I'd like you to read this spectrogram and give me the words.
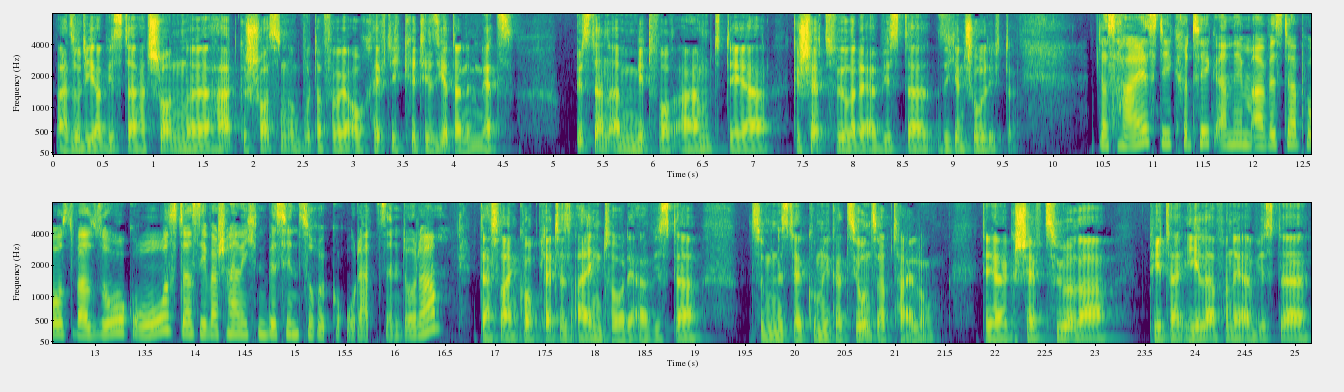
Also die Avista hat schon äh, hart geschossen und wurde dafür auch heftig kritisiert dann im Netz, bis dann am Mittwochabend der Geschäftsführer der Avista sich entschuldigte. Das heißt, die Kritik an dem Avista-Post war so groß, dass sie wahrscheinlich ein bisschen zurückgerudert sind, oder? Das war ein komplettes Eigentor der Avista, zumindest der Kommunikationsabteilung. Der Geschäftsführer Peter Ehler von der Avista,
